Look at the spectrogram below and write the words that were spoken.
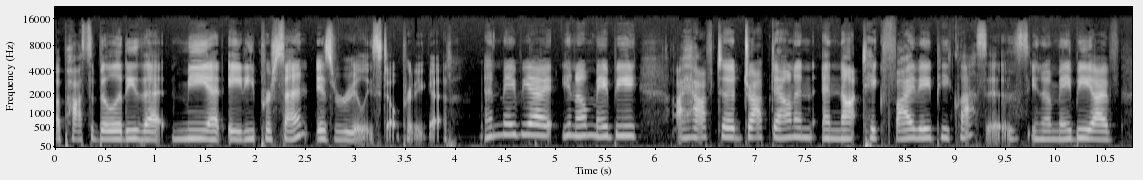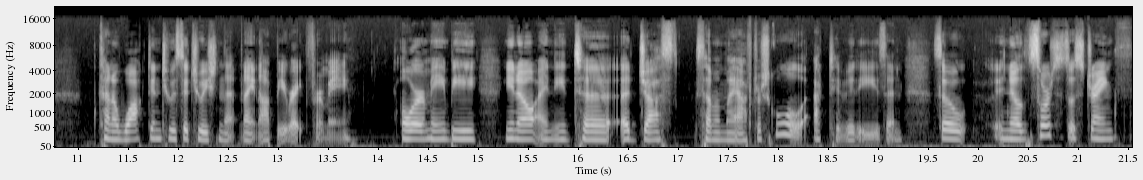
a possibility that me at 80% is really still pretty good. And maybe I, you know, maybe I have to drop down and, and not take five AP classes. You know, maybe I've kind of walked into a situation that might not be right for me. Or maybe, you know, I need to adjust some of my after school activities. And so, you know, sources of strength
